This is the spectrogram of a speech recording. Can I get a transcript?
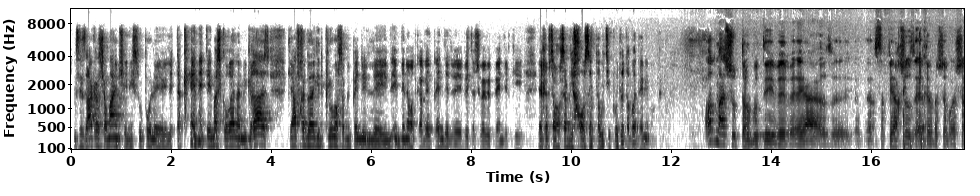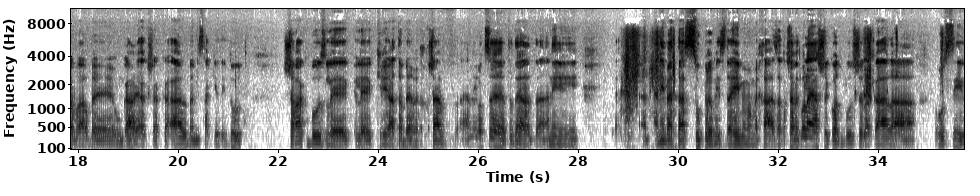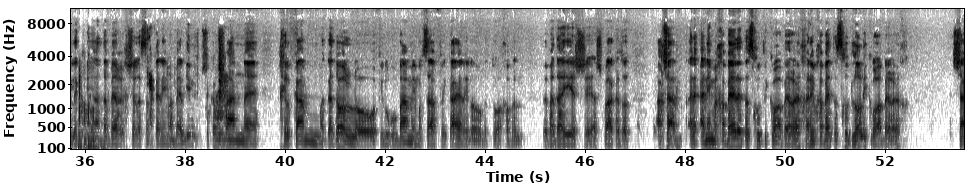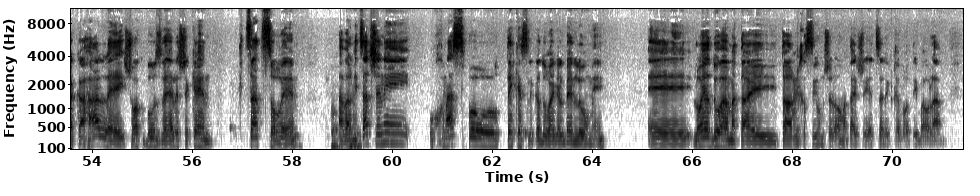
זה זעק לשמיים שניסו פה לתקן את מה שקורה על המגרש, כי אף אחד לא יגיד כלום עכשיו מפנדל, אם דנמרק תקבל פנדל ותשווה בפנדל, כי איך אפשר עכשיו לכעוס על טעות שיפוט לטובת דנמרק. עוד משהו תרבותי, והיה, הספיח של זה החל בשבוע שעבר בהונגריה, כשהקהל במשחק ידידות שרק בוז לקריאת הברך. עכשיו, אני רוצה, אתה יודע, אני... אני ואתה סופר מזדהים עם המחאה הזאת. עכשיו, אתמול היה שריקות בוז של הקהל הרוסי לקריאת הברך של השחקנים הבלגים, שכמובן אה, חלקם הגדול, או אפילו רובם ממוצא אפריקאי, אני לא בטוח, אבל בוודאי יש אה, השפעה כזאת. עכשיו, אני מכבד את הזכות לקרוע ברך, אני מכבד את הזכות לא לקרוע ברך, שהקהל אה, ישרוק בוז לאלה שכן קצת צורם, אבל מצד שני, הוכנס פה טקס לכדורגל בינלאומי, אה, לא ידוע מתי תאריך הסיום שלו, מתי שיהיה צדק חברתי בעולם.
